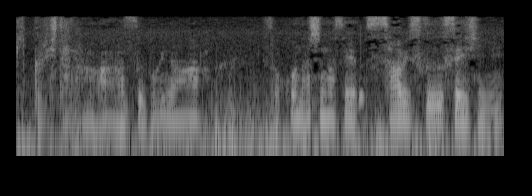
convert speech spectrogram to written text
びっくりしたなすごいな底なしのサービス精神？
